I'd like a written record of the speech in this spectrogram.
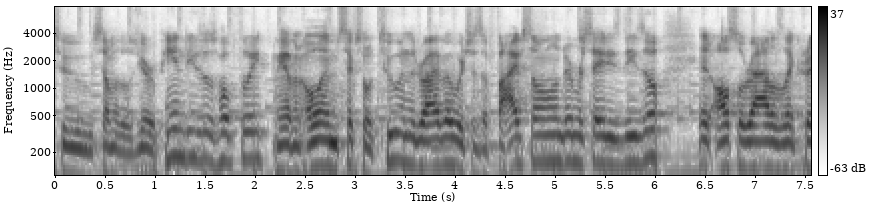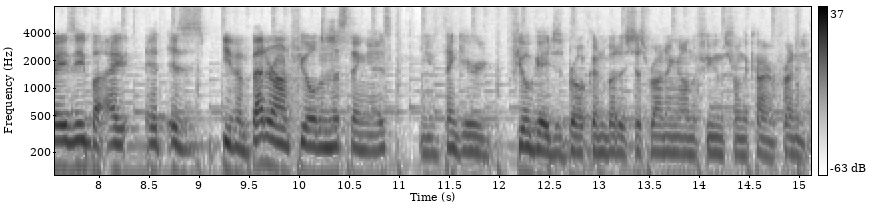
to some of those European diesels, hopefully. We have an OM602 in the driveway, which is a five cylinder Mercedes diesel. It also rattles like crazy, but I, it is even better on fuel than this thing is. You think your fuel gauge is broken, but it's just running on the fumes from the car in front of you.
